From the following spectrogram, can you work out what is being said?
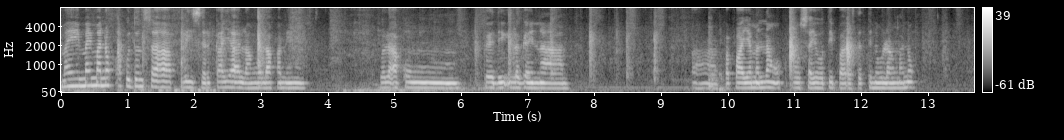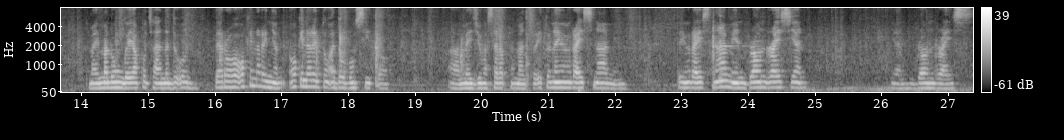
may, may manok ako dun sa freezer, kaya lang wala kaming, wala akong pwedeng ilagay na ah, papaya man lang o sayote para sa tinulang manok. May malunggay ako sana doon. Pero okay na rin yun. Okay na rin tong adobong sitaw. Ah, medyo masarap naman. So, ito na yung rice namin. Ito yung rice namin. Brown rice yan. Yan, brown rice.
